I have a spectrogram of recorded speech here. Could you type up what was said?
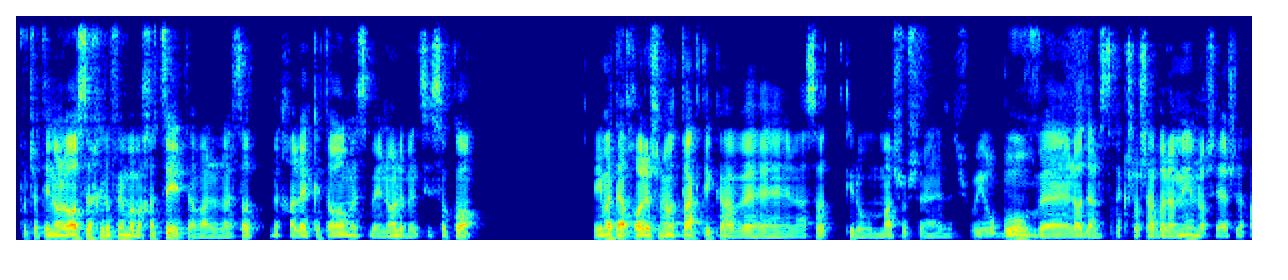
פוצ'טינו לא עושה חילופים במחצית, אבל לעשות, לחלק את העומס בינו לבין סיסוקו. אם אתה יכול לשנות טקטיקה ולעשות כאילו משהו שאיזשהו ערבוב, אה, לא יודע, לשחק שלושה בלמים, לא שיש לך,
